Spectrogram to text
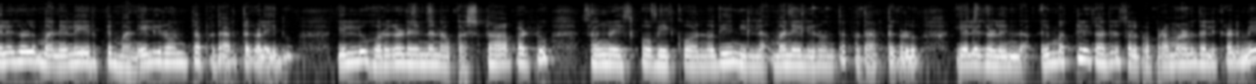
ಎಲೆಗಳು ಮನೇಲೇ ಇರುತ್ತೆ, ಮನೇಲಿರೋಂಥ ಪದಾರ್ಥಗಳೇ ಇದು. ಎಲ್ಲೂ ಹೊರಗಡೆಯಿಂದ ನಾವು ಕಷ್ಟಪಟ್ಟು ಸಂಗ್ರಹಿಸ್ಕೋಬೇಕು ಅನ್ನೋದೇನಿಲ್ಲ. ಮನೇಲಿರುವಂಥ ಪದಾರ್ಥಗಳು, ಎಲೆಗಳಿಂದ. ಈ ಮಕ್ಕಳಿಗಾದರೆ ಸ್ವಲ್ಪ ಪ್ರಮಾಣದಲ್ಲಿ ಕಡಿಮೆ,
